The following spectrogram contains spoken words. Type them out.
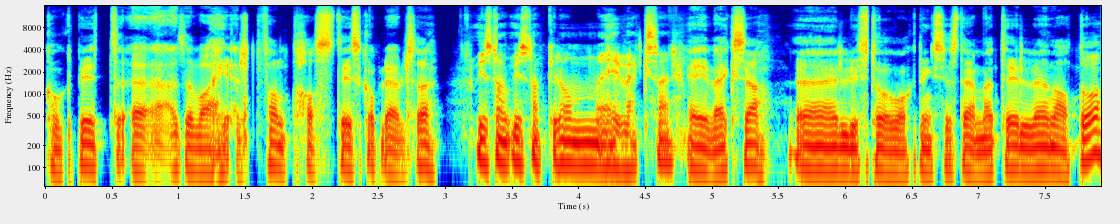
cockpit. Altså, det var en helt fantastisk opplevelse. Vi snakker, vi snakker om AVAX her? AVAX, ja. Luftovervåkningssystemet til Nato.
